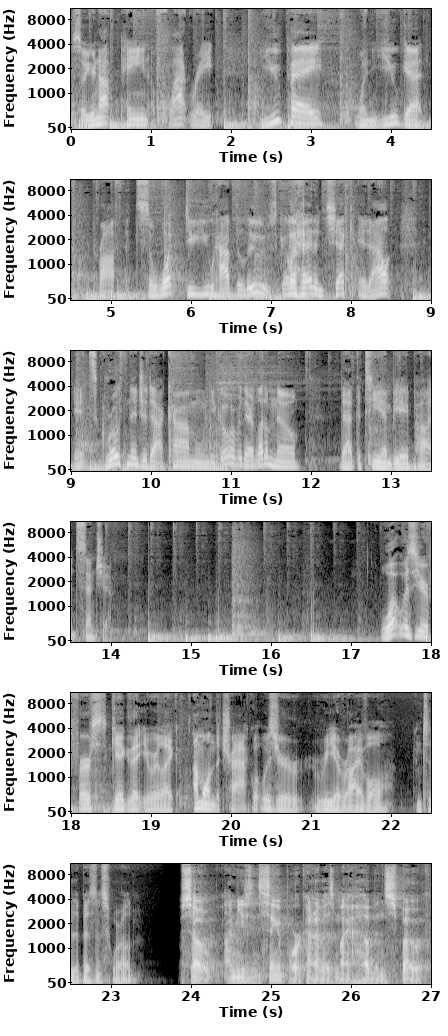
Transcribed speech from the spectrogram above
So you're not paying a flat rate, you pay when you get profits. So, what do you have to lose? Go ahead and check it out. It's growthninja.com. And when you go over there, let them know that the TMBA pod sent you. What was your first gig that you were like, I'm on the track? What was your re arrival into the business world? So I'm using Singapore kind of as my hub and spoke,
